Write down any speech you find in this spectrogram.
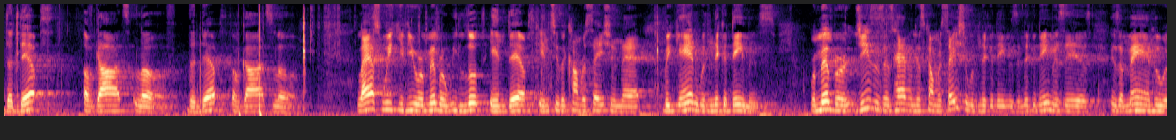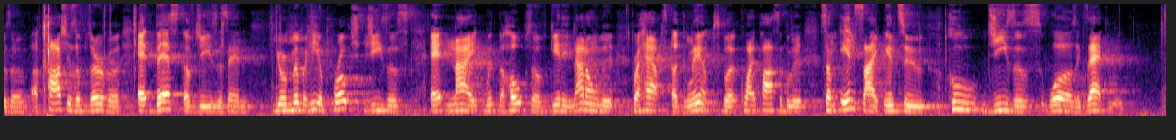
The depth of God's love. The depth of God's love. Last week, if you remember, we looked in depth into the conversation that began with Nicodemus. Remember, Jesus is having this conversation with Nicodemus, and Nicodemus is, is a man who is a, a cautious observer at best of Jesus. And you remember, he approached Jesus at night with the hopes of getting not only perhaps a glimpse, but quite possibly some insight into who Jesus was exactly.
